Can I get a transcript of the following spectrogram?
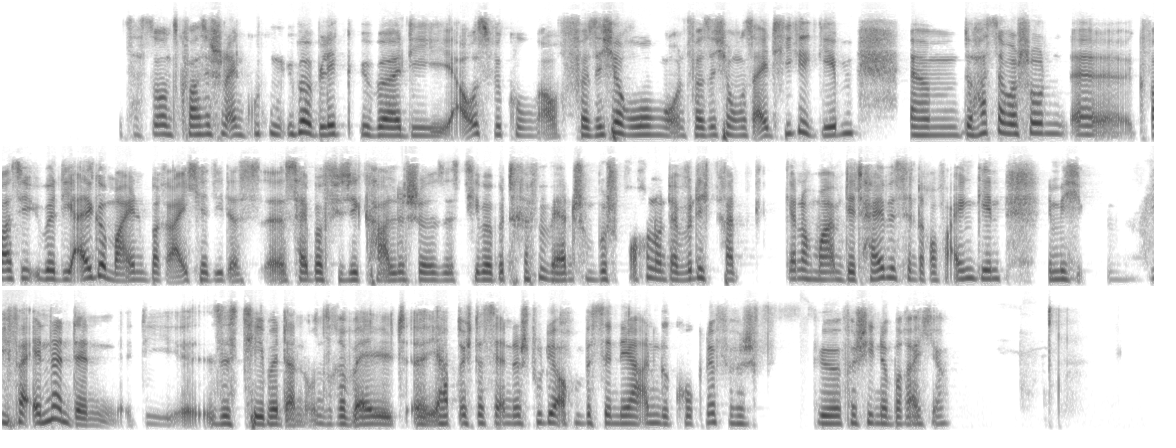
Jetzt hast du uns quasi schon einen guten Überblick über die Auswirkungen auf Versicherungen und Versicherungs-IT gegeben. Ähm, du hast aber schon äh, quasi über die allgemeinen Bereiche, die das äh, cyberphysikalische Systeme betreffen werden, schon besprochen. Und da würde ich gerade gerne noch mal im Detail ein bisschen darauf eingehen, nämlich wie verändern denn die Systeme dann unsere Welt? Äh, ihr habt euch das ja in der Studie auch ein bisschen näher angeguckt, ne, für, für verschiedene Bereiche.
